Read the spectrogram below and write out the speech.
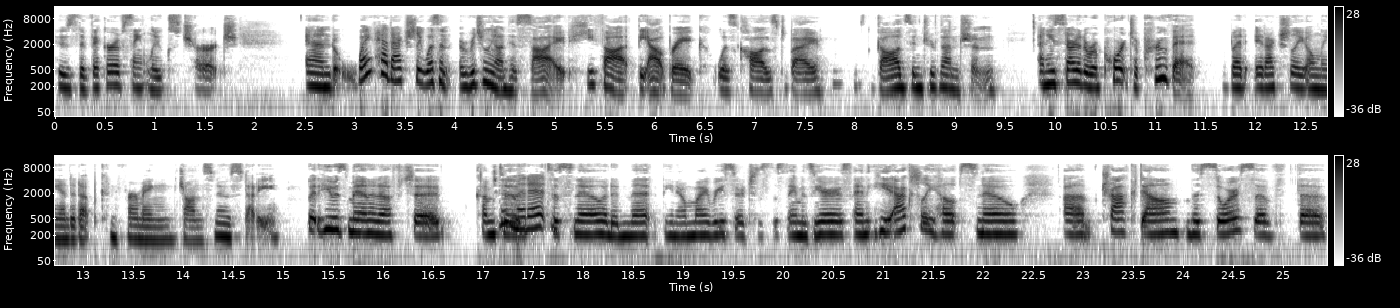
who's the vicar of St. Luke's Church. And Whitehead actually wasn't originally on his side. He thought the outbreak was caused by God's intervention. And he started a report to prove it, but it actually only ended up confirming John Snow's study. But he was man enough to come to, admit it. to Snow and admit, you know, my research is the same as yours. And he actually helped Snow um, track down the source of the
